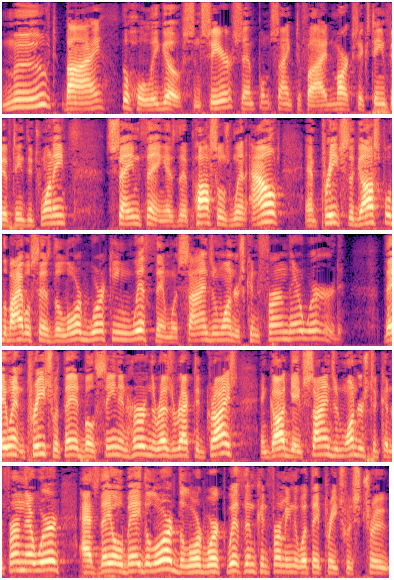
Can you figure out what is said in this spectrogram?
moved by the Holy Ghost. Sincere, simple, sanctified. Mark 16, 15 through 20. Same thing. As the apostles went out and preached the gospel, the Bible says the Lord working with them with signs and wonders confirmed their word. They went and preached what they had both seen and heard in the resurrected Christ, and God gave signs and wonders to confirm their word. As they obeyed the Lord, the Lord worked with them, confirming that what they preached was true.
